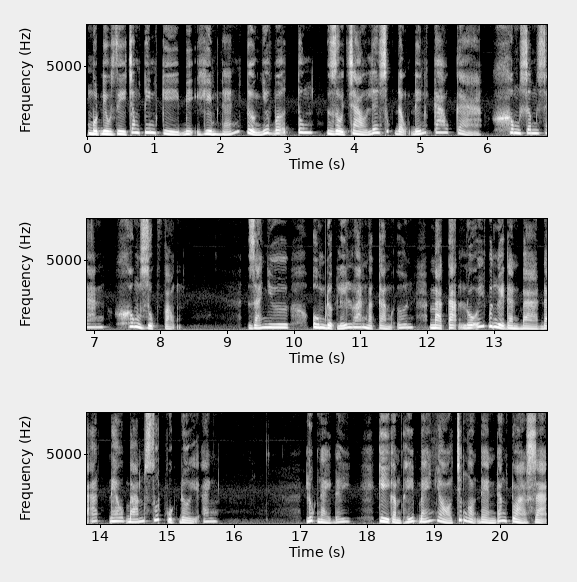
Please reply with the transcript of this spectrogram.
Một điều gì trong tim Kỳ bị ghim nén tưởng như vỡ tung rồi trào lên xúc động đến cao cả, không dâm gian, không dục vọng. Giá như ôm được lấy Loan mà cảm ơn, mà tạ lỗi với người đàn bà đã đeo bám suốt cuộc đời anh. Lúc này đây, Kỳ cảm thấy bé nhỏ trước ngọn đèn đang tỏa rạng,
